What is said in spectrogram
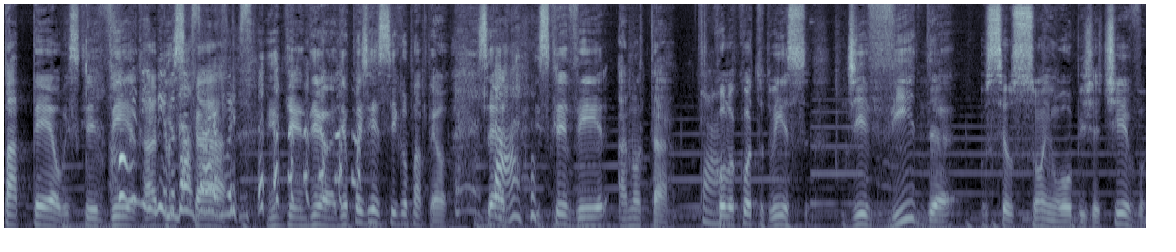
Papel, escrever, O rabiscar. Entendeu? Depois recicla o papel. Certo? Tá. Escrever, anotar. Tá. Colocou tudo isso? Divida o seu sonho ou objetivo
